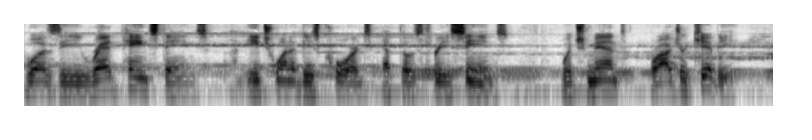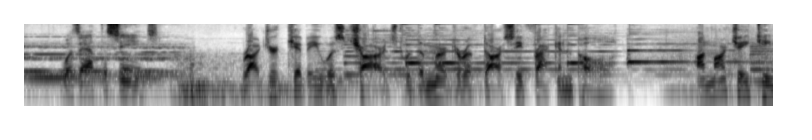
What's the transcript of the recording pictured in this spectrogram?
was the red paint stains on each one of these cords at those three scenes, which meant Roger Kibbe was at the scenes. Roger Kibbe was charged with the murder of Darcie Frackenpohl. On March 18,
